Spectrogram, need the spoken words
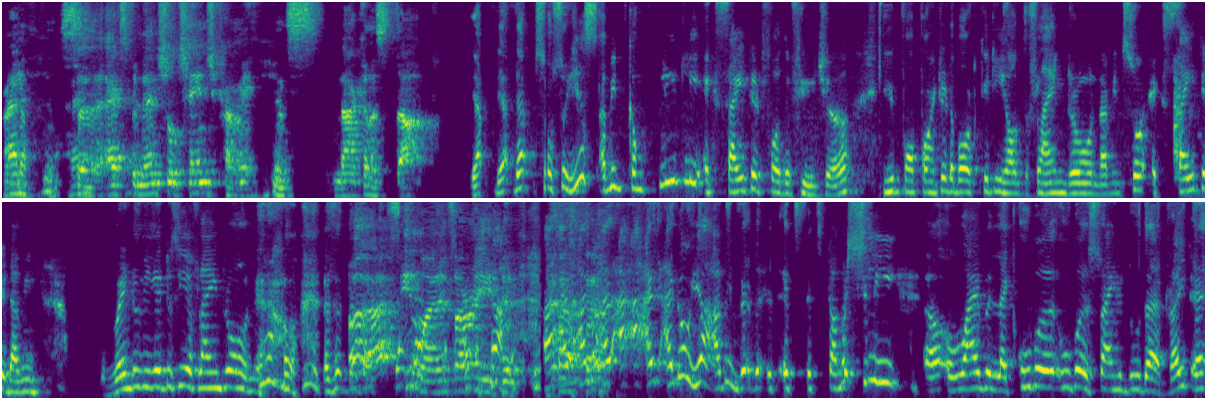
Right? It's an exponential change coming. It's not going to stop. Yep, yep, yep. So, so yes, I mean, completely excited for the future. You pointed about Kitty Hawk, the flying drone. I mean, so excited. I mean, when do we get to see a flying drone? You know, that's, that's, oh, I've seen one. It's already. I, I, I, I, know. Yeah, I mean, it's it's commercially uh, viable. Like Uber, Uber is trying to do that, right? And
